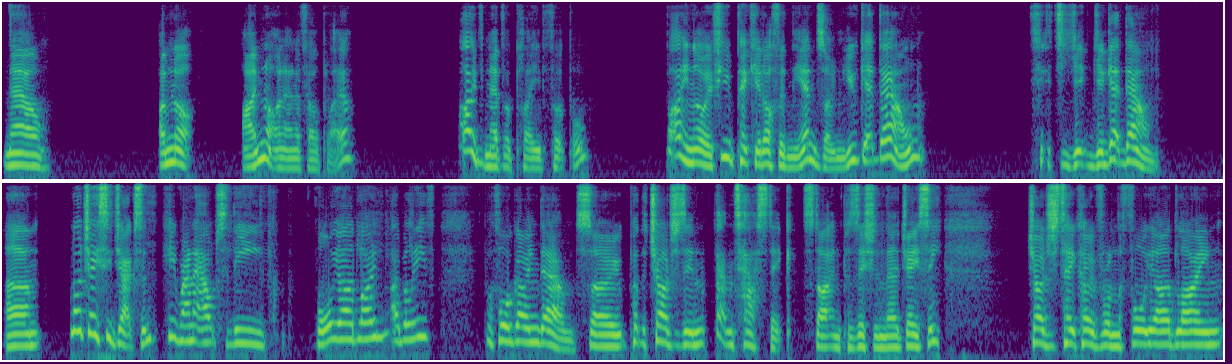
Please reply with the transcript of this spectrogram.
Now, I'm not I'm not an NFL player. I've never played football. But I know if you pick it off in the end zone, you get down. you, you get down. Um, not JC Jackson. He ran it out to the four yard line, I believe, before going down. So put the Chargers in fantastic starting position there, JC. Chargers take over on the four yard line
